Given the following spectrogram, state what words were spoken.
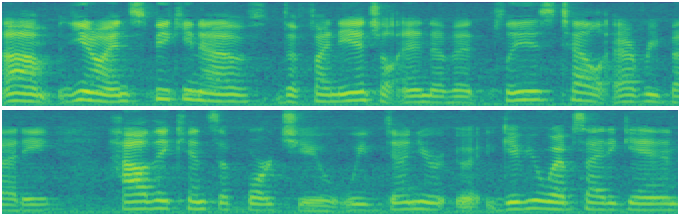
Um, you know, and speaking of the financial end of it, please tell everybody how they can support you. We've done your uh, give your website again,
